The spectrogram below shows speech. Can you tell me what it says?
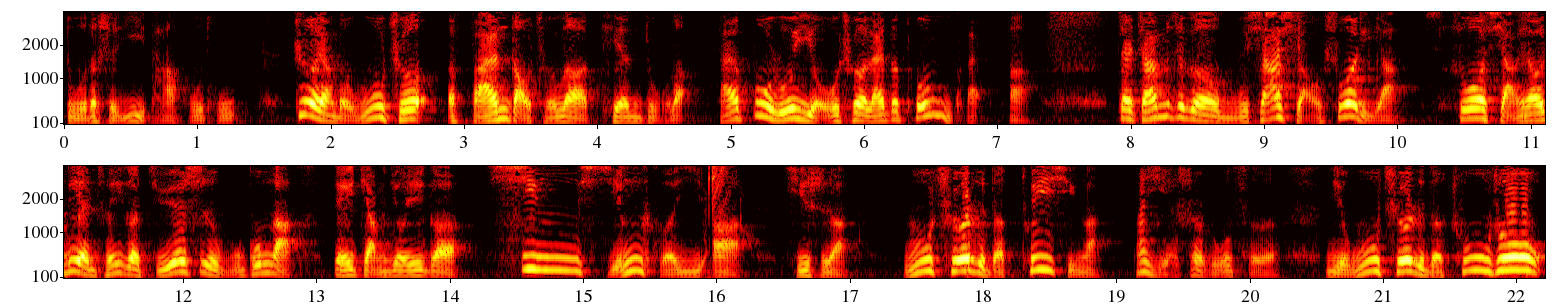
堵的是一塌糊涂。这样的无车反倒成了添堵了，还不如有车来的痛快啊！在咱们这个武侠小说里啊，说想要练成一个绝世武功啊，得讲究一个心形合一啊。其实啊，无车日的推行啊，那也是如此。你无车日的初衷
